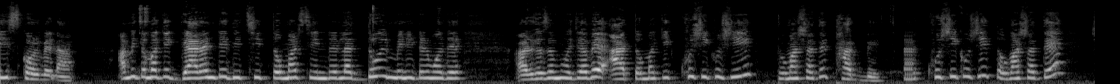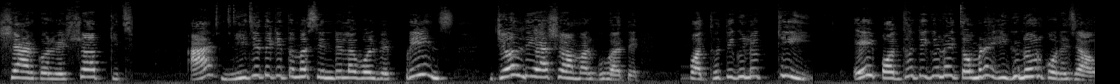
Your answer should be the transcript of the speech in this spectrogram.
মিস করবে না। আমি তোমাকে গ্যারান্টি দিচ্ছি, তোমার সিন্ড্রেলা দুই মিনিটের মধ্যে অর্গাজম হয়ে যাবে আর তোমাকে খুশি খুশি তোমার সাথে থাকবে। আর খুশি খুশি তোমার সাথে শেয়ার করবে সব কিছু আর নিজে থেকে তোমার সিন্ড্রেলা বলবে প্রিন্স জলদি আসো আমার গুহাতে। পদ্ধতিগুলো কি? এই পদ্ধতিগুলোই তোমরা ইগনোর করে যাও।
